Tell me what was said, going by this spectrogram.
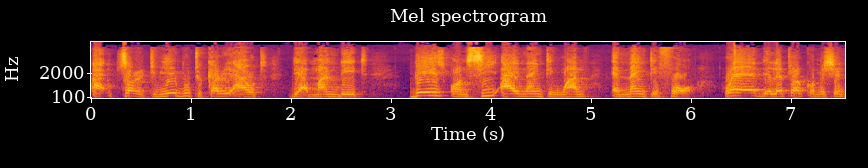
uh, sorry, to be able to carry out their mandate based on CI 91 and 94, where the Electoral Commission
